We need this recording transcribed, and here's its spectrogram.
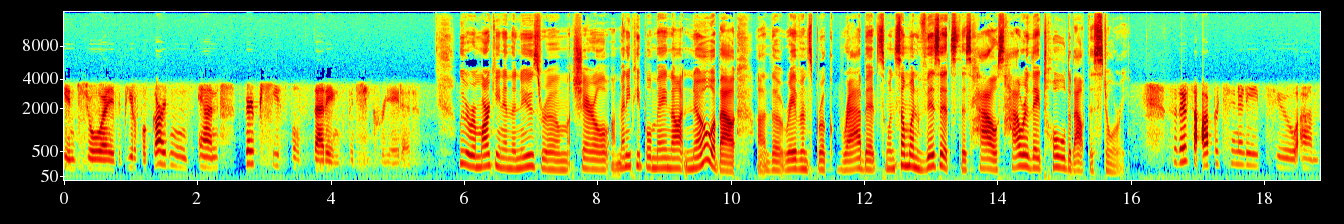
enjoy the beautiful gardens and very peaceful setting that she created. We were remarking in the newsroom, Cheryl, uh, many people may not know about uh, the Ravensbrück rabbits. When someone visits this house, how are they told about this story? So there's the opportunity to um,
